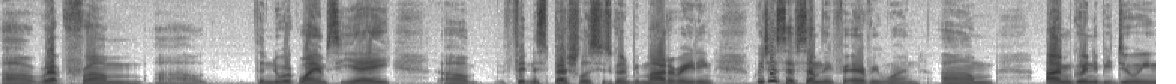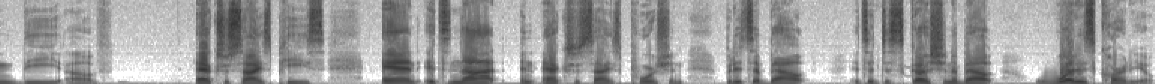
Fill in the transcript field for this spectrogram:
a rep from uh, the Newark YMCA, uh, fitness specialist who's going to be moderating. We just have something for everyone. Um, I'm going to be doing the exercise piece. And it's not an exercise portion, but it's about, it's a discussion about what is cardio,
